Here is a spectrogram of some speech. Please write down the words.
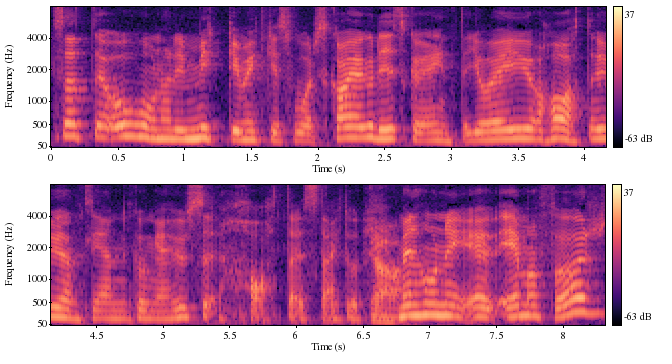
Så att, och hon hade mycket, mycket svårt. Ska jag gå dit? Ska jag inte? Jag är ju, hatar ju egentligen kungahuset. Hatar ett starkt ord. Ja. Men hon är, är man för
